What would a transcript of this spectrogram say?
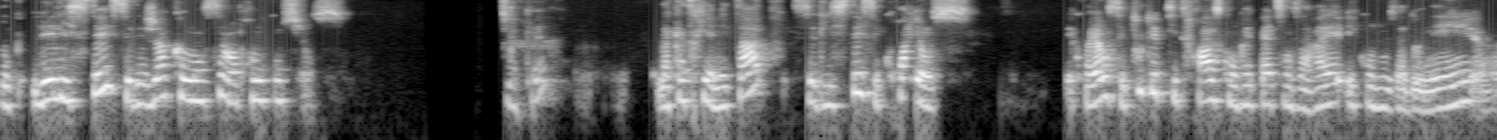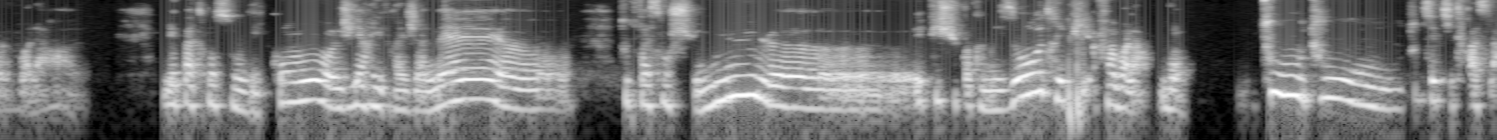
Donc les lister, c'est déjà commencer à en prendre conscience. La quatrième étape, c'est de lister ses croyances. Les croyances, c'est toutes les petites phrases qu'on répète sans arrêt et qu'on nous a données. Euh, voilà, les patrons sont des cons, euh, j'y arriverai jamais, euh, de toute façon je suis nulle, et puis je suis pas comme les autres, et puis, enfin voilà, bon, tout, tout, toutes ces petites phrases-là.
